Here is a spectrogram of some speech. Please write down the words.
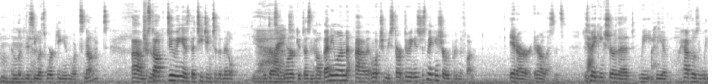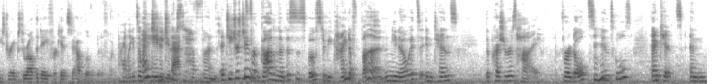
and looking to see what's working and what's not. Um, stop doing is the teaching to the middle. Yeah. It doesn't Right. work. It doesn't help anyone. Um, and what should we start doing is just making sure we're putting the fun in our in our lessons. Just Yeah. making sure that we we have have those little Easter eggs throughout the day for kids to have a little bit of fun. Right. Like, it's And okay to do that. to have fun. And teachers too. You've forgotten that this is supposed to be kind of fun. You know, it's intense. The pressure is high for adults Mm-hmm. in schools and kids. And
